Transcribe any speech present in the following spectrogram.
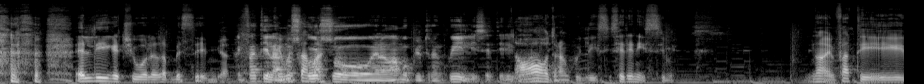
è lì che ci vuole la bestemmia. Infatti l'anno scorso macchina... eravamo più tranquilli, se ti ricordi. No, tranquillissimi, serenissimi. No, infatti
